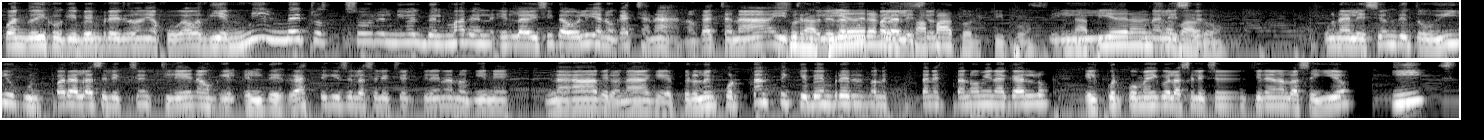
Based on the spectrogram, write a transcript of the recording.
Cuando dijo que Ben Brereton había jugado 10.000 metros sobre el nivel del mar en, en la visita a Bolivia, no cacha nada, no cacha nada. Y Es una echándole la piedra culpa en a la el lesión. zapato el tipo. Sí, una piedra en una el lesión. zapato. Una lesión de tobillo, culpar a la selección chilena, aunque el desgaste que hizo la selección chilena no tiene nada, pero nada que ver. Pero lo importante es que Ben Brereton está en esta nómina, Carlos. El cuerpo médico de la selección chilena lo ha seguido y se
